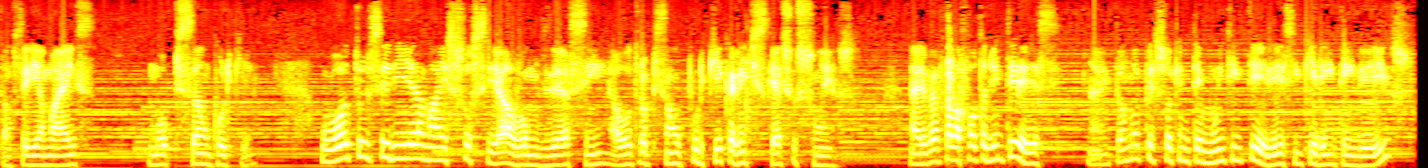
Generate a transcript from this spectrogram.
Então, seria mais uma opção por quê? O outro seria mais social, vamos dizer assim. A outra opção, o porquê que a gente esquece os sonhos. Ele vai falar falta de interesse. Né? Então, uma pessoa que não tem muito interesse em querer entender isso,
